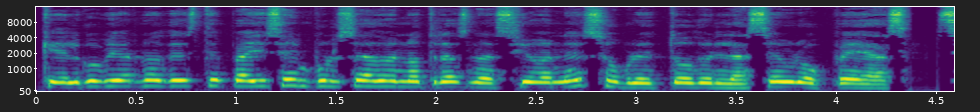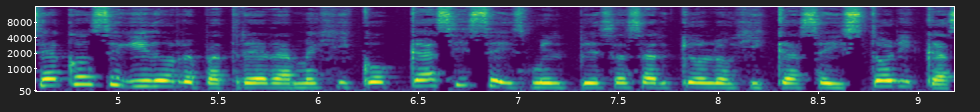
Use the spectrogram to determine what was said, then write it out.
que el gobierno de este país ha impulsado en otras naciones, sobre todo en las europeas, se ha conseguido repatriar a México casi 6.000 piezas arqueológicas e históricas,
